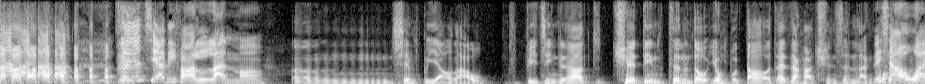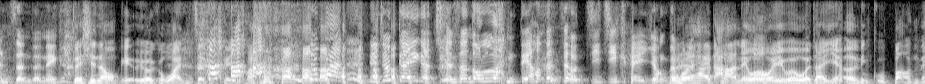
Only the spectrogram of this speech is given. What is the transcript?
所以就其他地方烂吗？嗯，先不要啦，我毕竟就要确定真的都用不到，再让它全身烂光。你想要完？整的那个，对，先让我给有一个完整的，可以吗？就不然你就跟一个全身都烂掉，但只有鸡鸡可以用的我人会害怕呢，我会以为我在演《恶灵古堡》呢，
